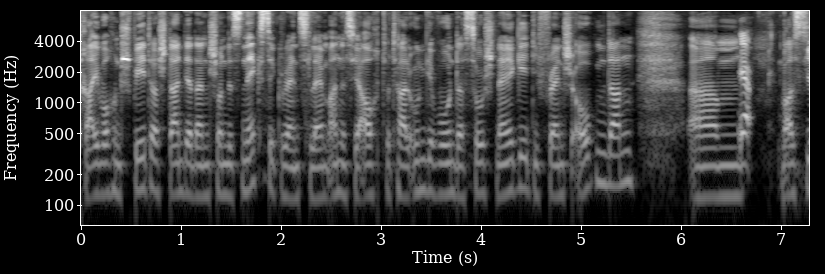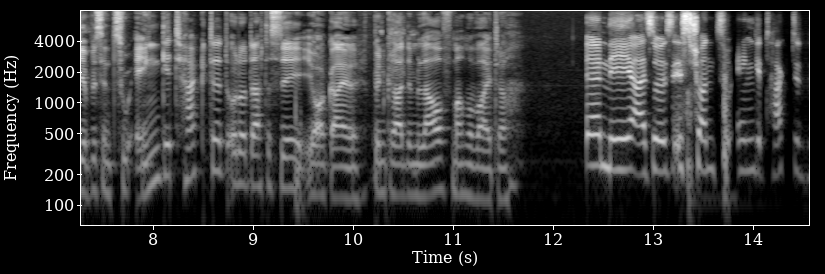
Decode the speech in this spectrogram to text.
drei Wochen später stand ja dann schon das nächste Grand Slam an. Ist ja auch total ungewohnt, dass so schnell geht, die French Open dann. Ähm, ja. War es dir ein bisschen zu eng getaktet oder dachtest du, ja geil, bin gerade im Lauf, machen wir weiter? Äh, nee, also es ist schon zu eng getaktet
